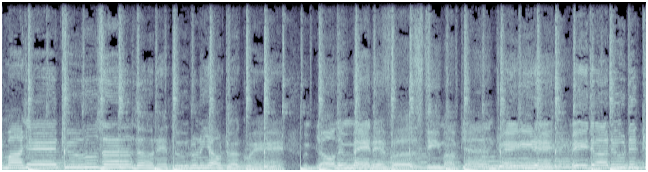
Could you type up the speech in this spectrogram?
ကျမရဲ့ထူးဆန်းလို့နဲ့သူတို့နှစ်ယောက်တွေ့ခွေမမျော်လင့်မဲ့တဲ့ verse ဒီမှာပြန်ကြွေးတဲ့မေဂျာဒူတခ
